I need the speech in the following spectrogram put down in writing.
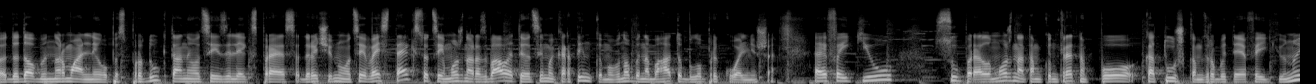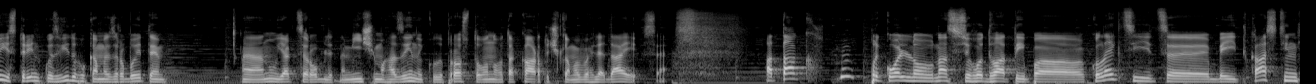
е, додав би нормальний опис продукту, а не оцей з Аліекспреса. До речі, ну оцей весь текст оцей можна розбавити оцими картинками, воно би набагато було прикольніше. FAQ. Супер, але можна там конкретно по катушкам зробити FAQ. Ну і сторінку з відгуками зробити. е, Ну, як це роблять нам інші магазини, коли просто воно так карточками виглядає і все. А так, ну, прикольно. У нас всього два типи колекції: це бейткастинг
